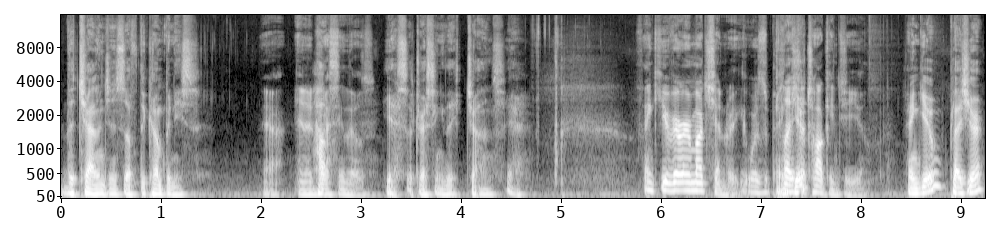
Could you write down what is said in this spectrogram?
The challenges of the companies. Yeah, and addressing How, those. Yes, addressing the challenge. Yeah. Thank you very much, Henrik. It was a pleasure talking to you. Thank you. Pleasure.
